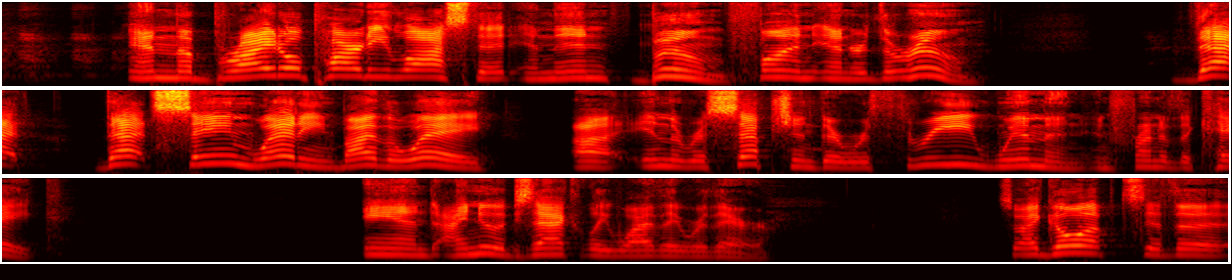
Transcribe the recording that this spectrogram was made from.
and the bridal party lost it. And then, boom, fun entered the room. That, that same wedding, by the way, uh, in the reception, there were three women in front of the cake. And I knew exactly why they were there. So I go up to the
